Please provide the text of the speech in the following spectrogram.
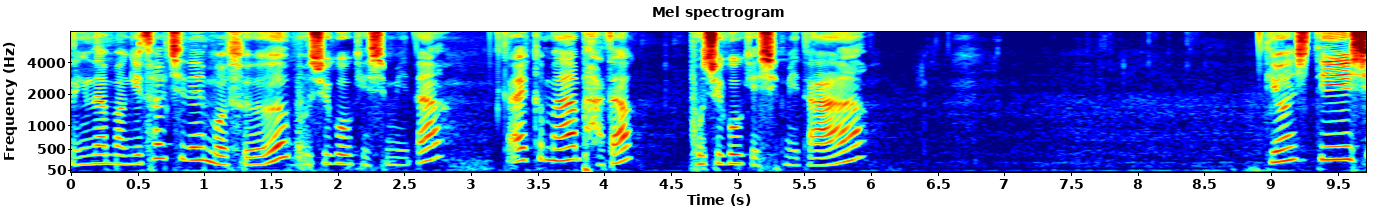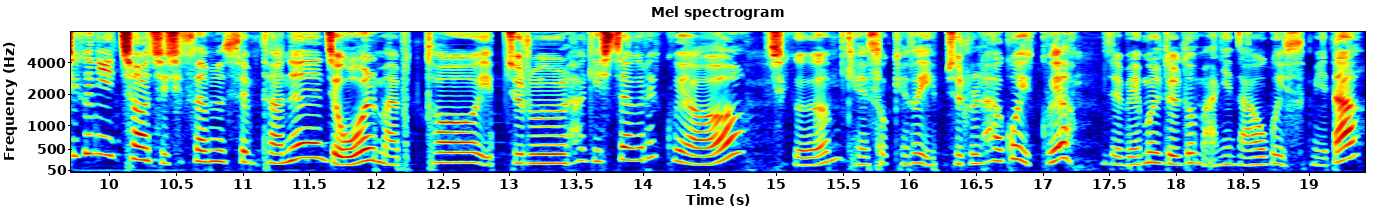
냉난방기 설치된 모습 보시고 계십니다. 깔끔한 바닥 보시고 계십니다. 디원시티 시그니처 지식산업센터는 이제 5월 말부터 입주를 하기 시작을 했고요. 지금 계속해서 입주를 하고 있고요. 이제 매물들도 많이 나오고 있습니다.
